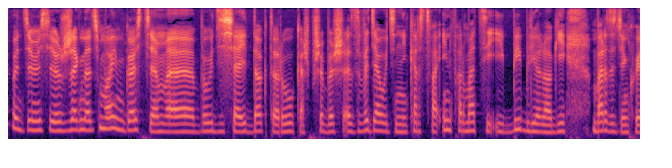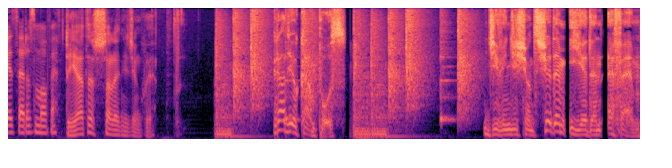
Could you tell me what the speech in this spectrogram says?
będziemy się już żegnać. Moim gościem e, był dzisiaj dr Łukasz Przybysz z Wydziału Dziennikarstwa Informacji i Bibliologii. Bardzo dziękuję za rozmowę. Ja też szalenie dziękuję. Radio Campus 97,1 FM.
